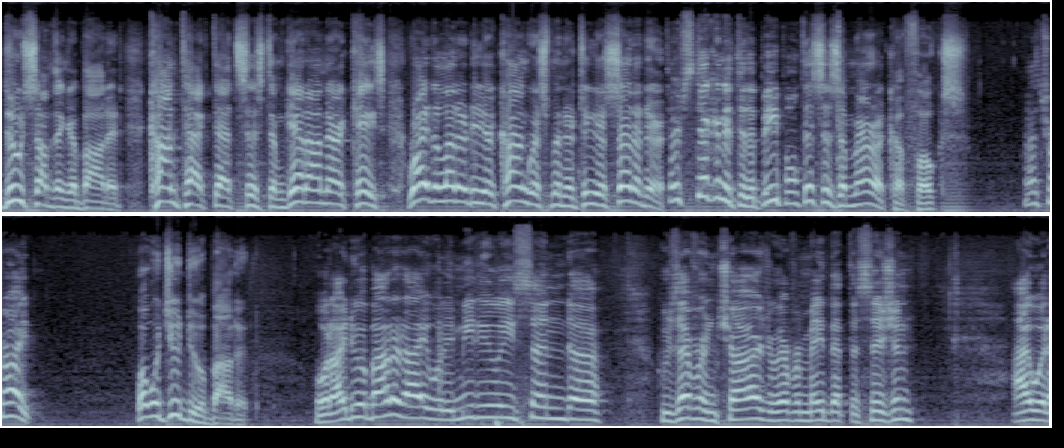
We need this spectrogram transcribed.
do something about it. Contact that system. Get on their case. Write a letter to your congressman or to your senator. They're sticking it to the people. This is America, folks. That's right. What would you do about it? What I do about it, I would immediately send uh, who's ever in charge, whoever made that decision. I would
